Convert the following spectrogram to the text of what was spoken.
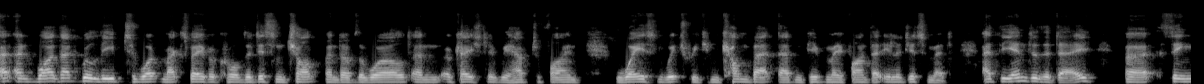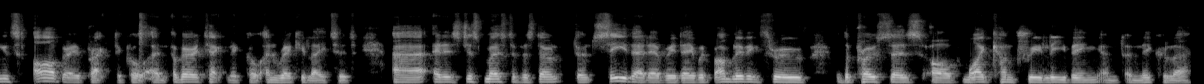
and while that will lead to what Max Weber called the disenchantment of the world, and occasionally we have to find ways in which we can combat that, and people may find that illegitimate. At the end of the day, uh, things are very practical and are very technical and regulated. Uh, and it's just most of us don't don't see that every day. But I'm living through the process of my country leaving, and, and Nicola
